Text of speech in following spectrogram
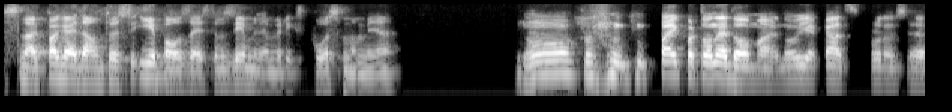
Tas nāk pagaidām, tu esi iepauzējis tam Ziemeļamerikas posmam. Ja? Nu, baigi par to nedomāju. Nu, ja kāds, protams, ja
